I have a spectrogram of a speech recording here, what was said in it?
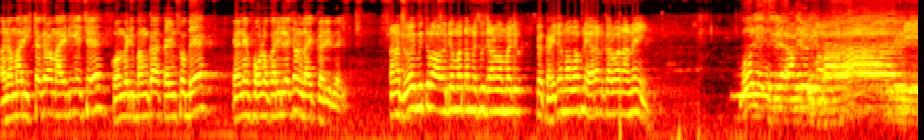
અને અમારી ઇન્સ્ટાગ્રામ આઈડી છે કોમેડી બંકા ત્રણસો બે. એને ફોલો કરી લેજો ને લાઇક કરી લેજો. અને જોયું મિત્રો આ વિડીયોમાં તમને શું જાણવા મળ્યું? કે કઈડા મા બાપને હેરાન કરવાના નહીં. બોલે શ્રી રામદેવ મહારાજ કી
